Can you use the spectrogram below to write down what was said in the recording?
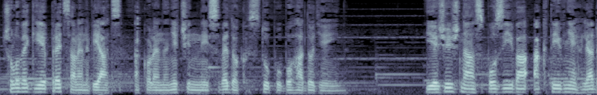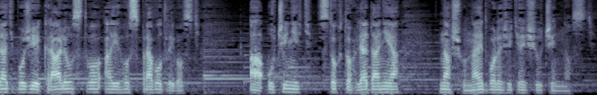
Človek je predsa len viac ako len nečinný svedok vstupu Boha do dejín. Ježiš nás pozýva aktívne hľadať Božie kráľovstvo a jeho spravodlivosť a učiniť z tohto hľadania našu najdôležitejšiu činnosť.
